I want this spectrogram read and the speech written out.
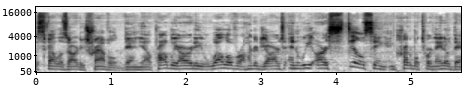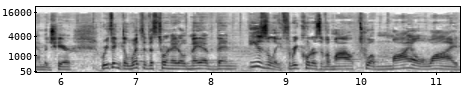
this fella's already traveled, Danielle. Probably already well over 100 yards, and we are still seeing incredible tornado damage here. We think the width of this tornado may have been easily three quarters of a mile to a mile wide.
